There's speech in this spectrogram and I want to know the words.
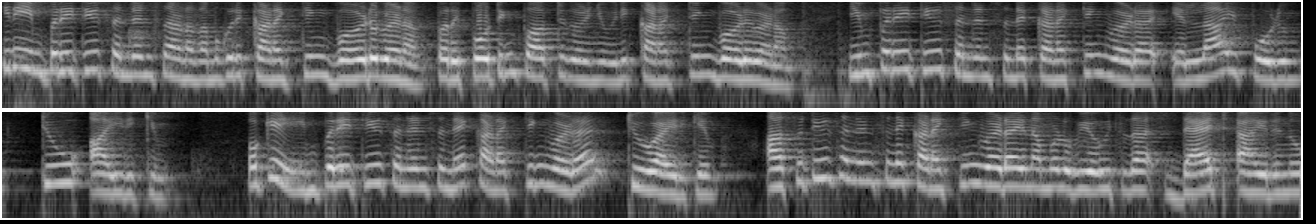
ഇനി ഇമ്പറേറ്റീവ് സെന്റൻസ് ആണ്. നമുക്കൊരു കണക്റ്റിംഗ് വേർഡ് വേണം. ഇപ്പൊ റിപ്പോർട്ടിംഗ് പാർട്ട് കഴിഞ്ഞു. ഇനി കണക്റ്റിംഗ് വേർഡ് വേണം. ഇമ്പറേറ്റീവ് സെന്റൻസിന്റെ കണക്റ്റിംഗ് വേർഡ് എല്ലായ്പ്പോഴും ടു ആയിരിക്കും. ഓക്കെ ഇമ്പറേറ്റീവ് സെന്റൻസിന്റെ കണക്റ്റിംഗ് വേർഡ് ടു ആയിരിക്കും. അസറ്റീവ് സെന്റൻസിനെ കണക്റ്റിംഗ് വേർഡായി നമ്മൾ ഉപയോഗിച്ചത് ഡാറ്റ് ആയിരുന്നു.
